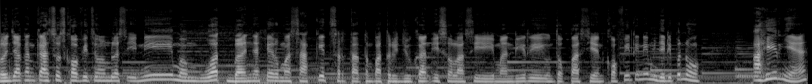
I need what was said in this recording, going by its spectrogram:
lonjakan kasus COVID-19 ini membuat banyaknya rumah sakit serta tempat rujukan isolasi mandiri untuk pasien COVID ini menjadi penuh. Akhirnya,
